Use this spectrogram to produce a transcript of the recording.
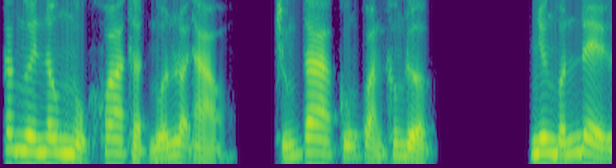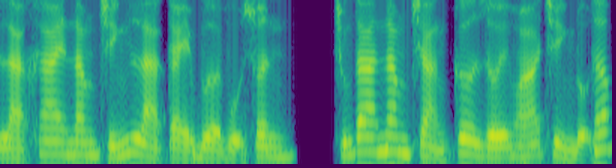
các ngươi nông mục khoa thật muốn loại thảo, chúng ta cũng quản không được. Nhưng vấn đề là khai năm chính là cày bừa vụ xuân, chúng ta năm chàng cơ giới hóa trình độ thấp,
